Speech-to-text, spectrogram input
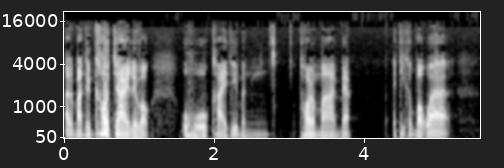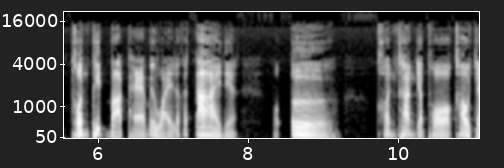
อาตมาถึงเข้าใจเลยบอก โอ้โห ใครที่มันทรมานแบบ ไอ้ที่เขาบอกว่า ทนพิษบาดแผลไม่ไหวแล้วก็ตายเนี่ยบอกเออ ค่อนข้างจะพอเข้าใจ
